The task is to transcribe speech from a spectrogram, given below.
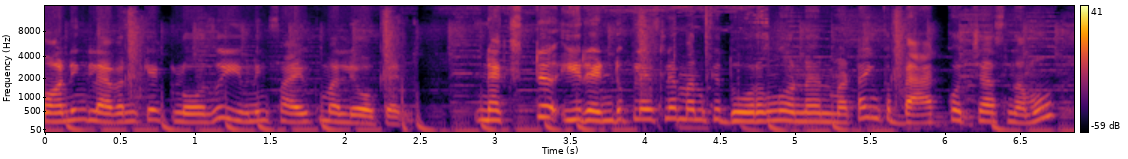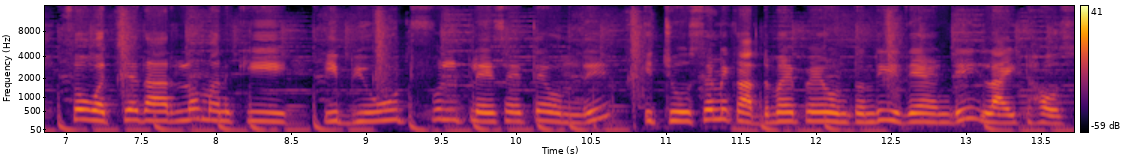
మార్నింగ్ లెవెన్కే క్లోజ్ ఈవినింగ్ ఫైవ్కి మళ్ళీ ఓపెన్. నెక్స్ట్ ఈ రెండు ప్లేస్లే మనకి దూరంగా ఉన్నాయన్నమాట. ఇంకా బ్యాక్ వచ్చేస్తున్నాము. సో వచ్చే దారిలో మనకి ఈ బ్యూటిఫుల్ ప్లేస్ అయితే ఉంది. ఇది చూస్తే మీకు అర్థమైపోయి ఉంటుంది. ఇదే అండి లైట్ హౌస్.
